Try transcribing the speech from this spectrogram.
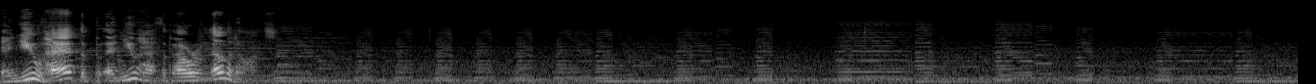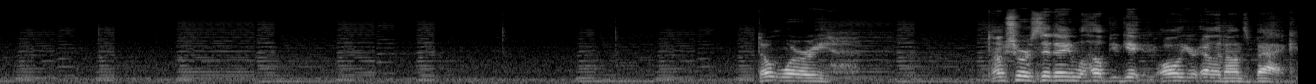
And you had the and you have the power of Eidolons. Don't worry. I'm sure Zidane will help you get all your Eidolons back.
